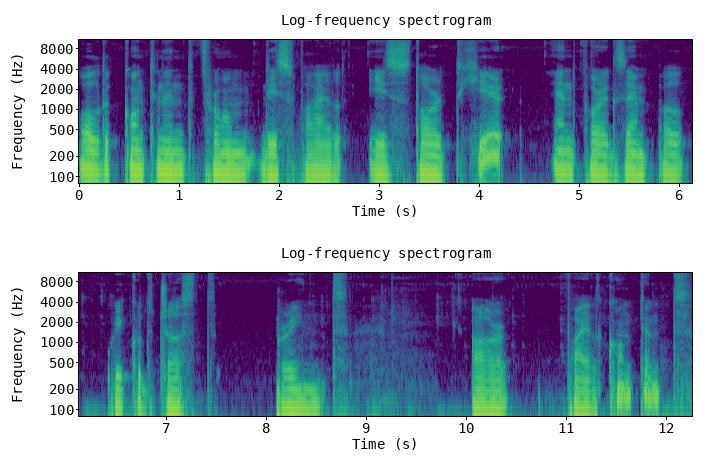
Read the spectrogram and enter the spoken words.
all the content from this file is stored here. And for example we could just print our file content.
